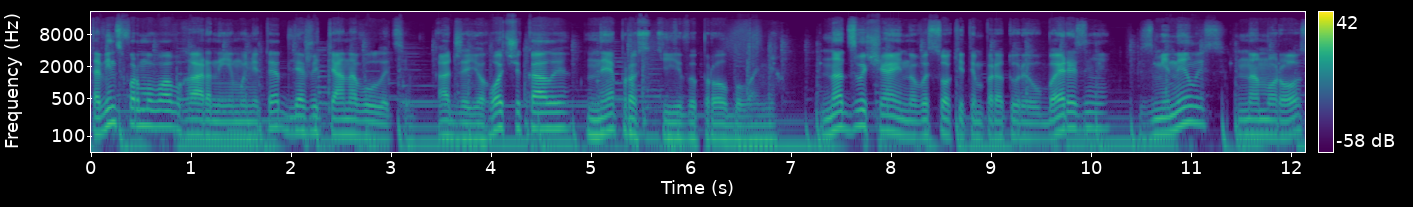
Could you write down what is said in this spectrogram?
та він сформував гарний імунітет для життя на вулиці, адже його чекали непрості випробування. Надзвичайно високі температури у березні змінились на мороз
